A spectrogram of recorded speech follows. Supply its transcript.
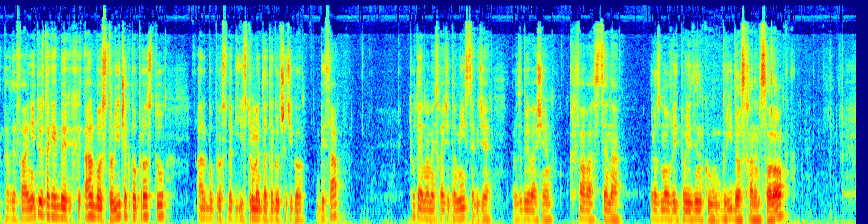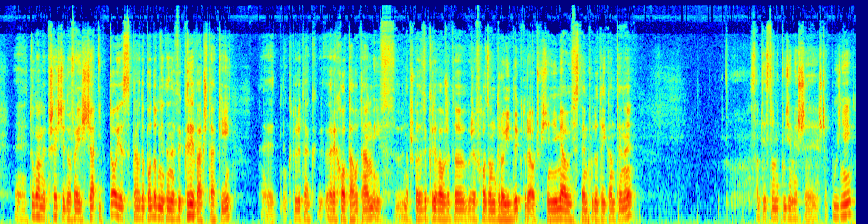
Naprawdę fajnie. I tu jest tak jakby albo stoliczek po prostu, albo po prostu taki instrument dla tego trzeciego bysa. Tutaj mamy, słuchajcie, to miejsce, gdzie rozgrywa się krwawa scena rozmowy i pojedynku Grido z Hanem Solo. E, Tu mamy przejście do wejścia i to jest prawdopodobnie ten wykrywacz taki, e, który tak rechotał tam i w, na przykład wykrywał, że, to, że wchodzą droidy, które oczywiście nie miały wstępu do tej kantyny. Z tamtej strony pójdziemy jeszcze, jeszcze później.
